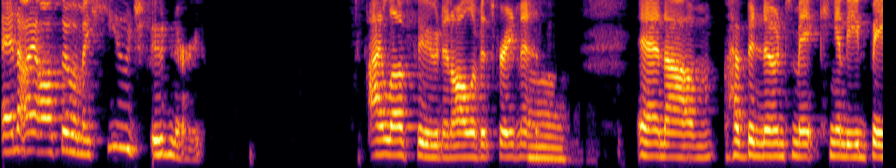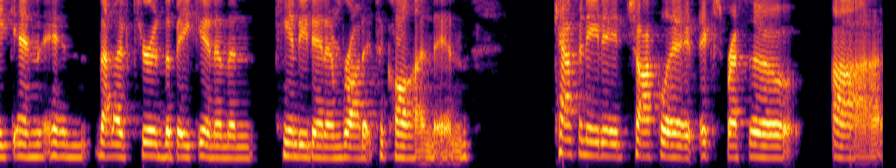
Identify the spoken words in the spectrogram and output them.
and I also am a huge food nerd. I love food and all of its greatness. Oh. And um, have been known to make candied bacon and that I've cured the bacon and then candied it and brought it to con and caffeinated chocolate espresso uh,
